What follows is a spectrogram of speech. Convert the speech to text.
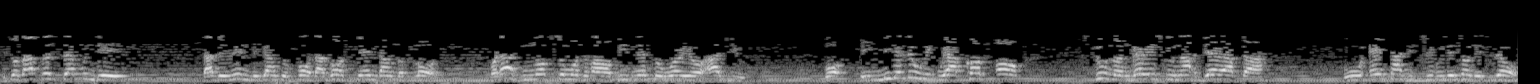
it was after seven days that the rain began to fall, that God sent down the flood. But that's not so much of our business to worry or argue. But immediately we, we are caught up, soon and very soon thereafter, we will enter the tribulation itself.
